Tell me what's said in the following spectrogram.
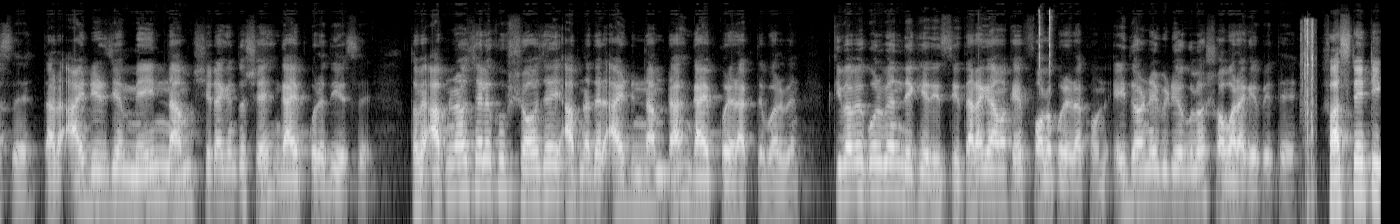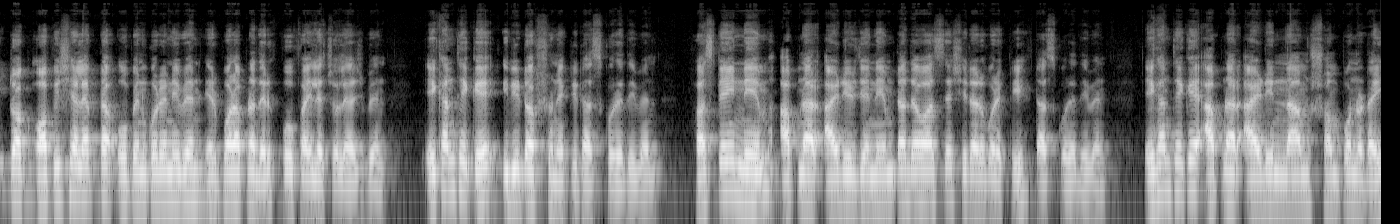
আছে। তার আইডির যে মেইন নাম, সেটা কিন্তু সে গায়েব করে দিয়েছে। তবে আপনারাও চাইলে খুব সহজেই আপনাদের আইডির নামটা গায়েব করে রাখতে পারবেন। কীভাবে করবেন দেখিয়ে দিচ্ছি, তার আগে আমাকে ফলো করে রাখুন। এই ধরনের ভিডিওগুলো সবার আগে পেতে। ফার্স্টে টিকটক অফিসিয়াল অ্যাপটা ওপেন করে নেবেন, এরপর আপনাদের প্রোফাইলে চলে আসবেন। এখান থেকে এডিট অপশনে একটি টাচ করে দিবেন। ফার্স্টেই নেম আপনার আইডির যে নেমটা দেওয়া আছে, সেটার উপর একটি টাচ করে দিবেন। এখান থেকে আপনার আইডির নাম সম্পূর্ণটাই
